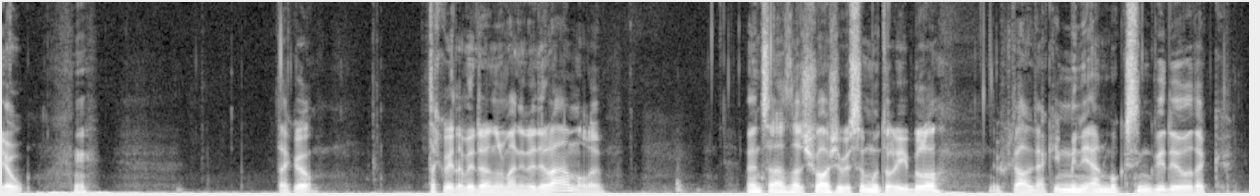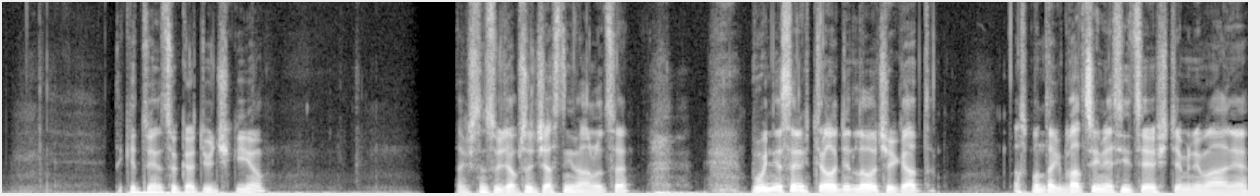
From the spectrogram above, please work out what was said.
Jo. tak jo. Takovýhle video normálně nedělám, ale Vence naznačoval, že by se mu to líbilo. Udělal nějaký mini unboxing video, tak, tak je to něco kratičkýho. Takže jsem si udělal předčasný Vánoce. Původně jsem chtěl hodně dlouho čekat, aspoň tak 2-3 měsíce ještě minimálně,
